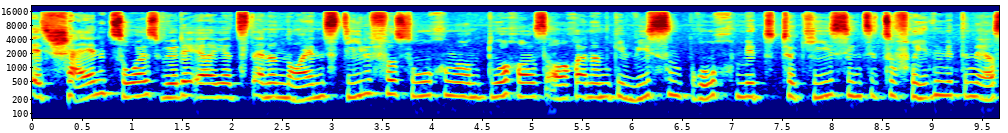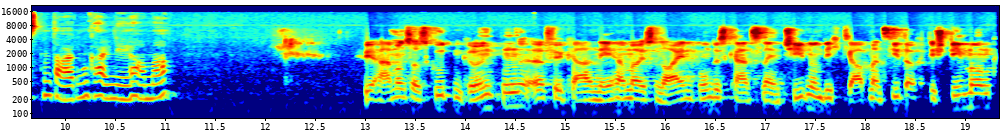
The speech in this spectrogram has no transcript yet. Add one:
Es scheint so, als würde er jetzt einen neuen Stil versuchen und durchaus auch einen gewissen Bruch mit Türkis. Sind Sie zufrieden mit den ersten Tagen, Karl Nehammer? Wir haben uns aus guten Gründen äh, für Karl Nehammer als neuen Bundeskanzler entschieden und ich glaube, man sieht auch die Stimmung,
